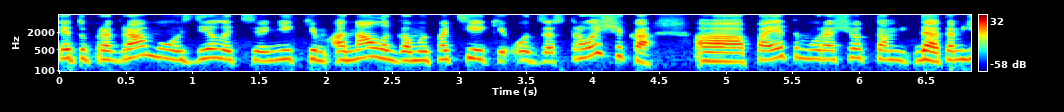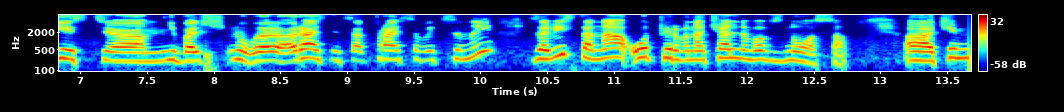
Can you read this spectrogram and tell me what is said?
эту программу сделать неким аналогом ипотеки от застройщика, поэтому расчет там, да, там есть небольшая ну, разница от прайсовой цены, зависит она от первоначального взноса. А, чем,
